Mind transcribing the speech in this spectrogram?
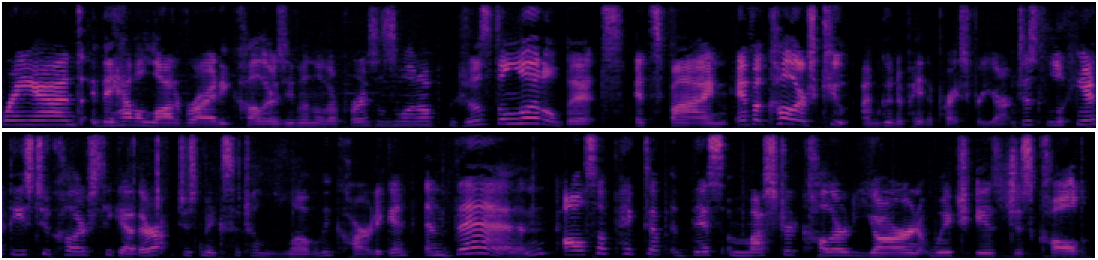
brand. They have a lot of variety colors, even though their prices went up just a little bit. It's fine. If a color's cute, I'm gonna pay the price for yarn. Just looking at these two colors together just makes such a lovely cardigan. And then also picked up this mustard colored yarn, which is just called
